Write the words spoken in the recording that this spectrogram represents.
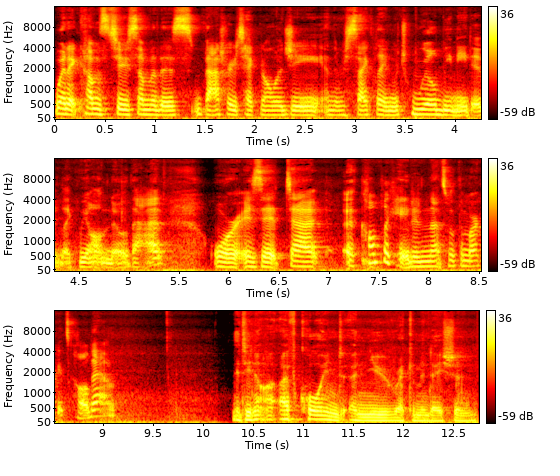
when it comes to some of this battery technology and the recycling, which will be needed, like we all know that, or is it uh, complicated and that's what the market's called out? Nadina, I've coined a new recommendation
